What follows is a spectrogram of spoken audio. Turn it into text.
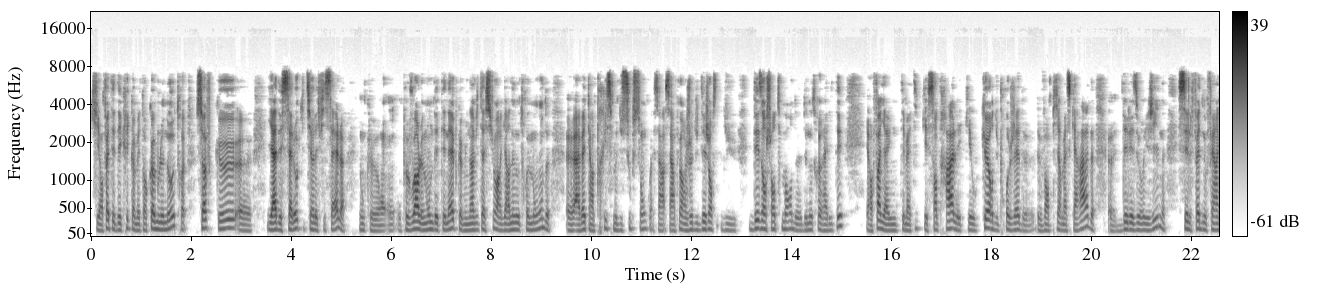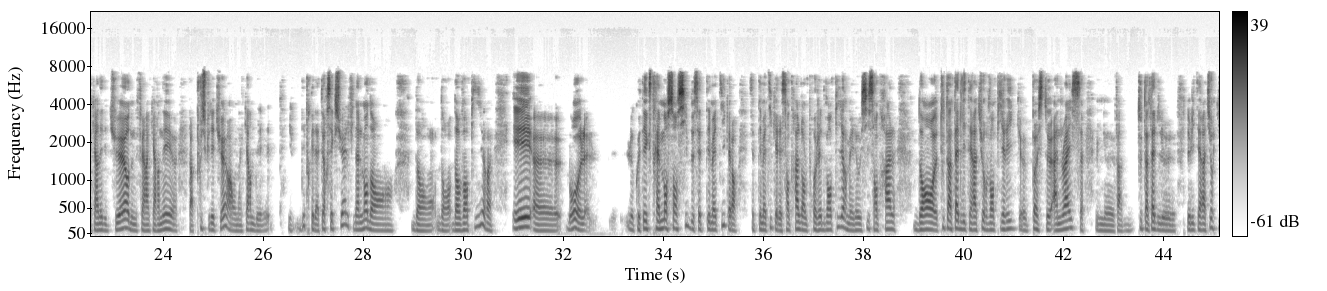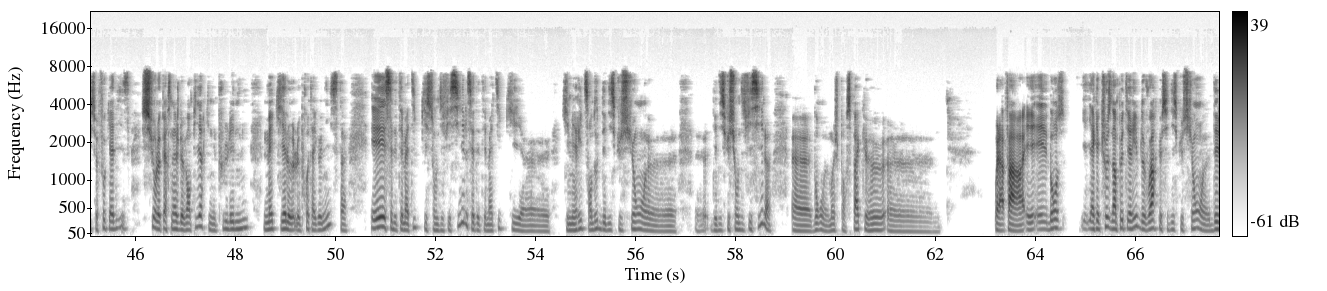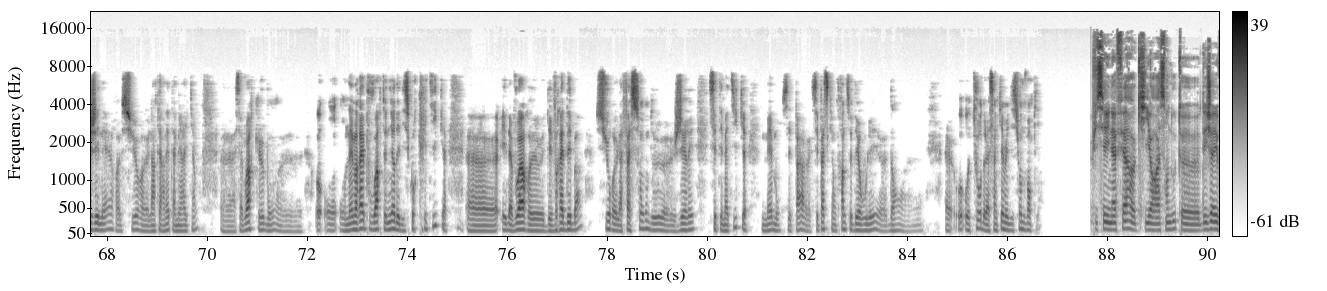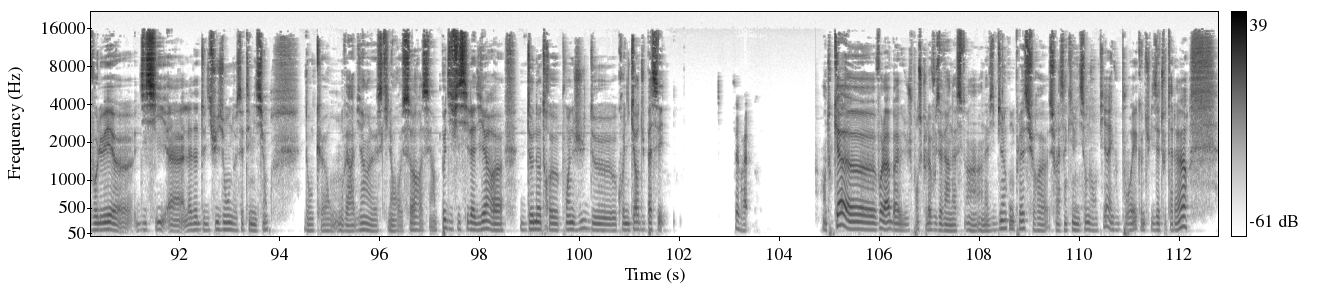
qui en fait est décrit comme étant comme le nôtre, sauf que euh, il y a des salauds qui tirent les ficelles. Donc euh, on, peut voir le monde des ténèbres comme une invitation à regarder notre monde euh, avec un prisme du soupçon. C'est un, peu un jeu du, désenchantement de, notre réalité. Et enfin, il y a une thématique qui est centrale et qui est au cœur du projet de, Vampire Mascarade, euh, dès les origines, c'est le fait de nous faire incarner des tueurs, de nous faire incarner, euh, enfin plus que des tueurs, hein, on incarne des, prédateurs sexuels finalement dans, dans, Vampire. Et euh, bon, côté extrêmement sensible de cette thématique. Alors, cette thématique, elle est centrale dans le projet de Vampire, mais elle est aussi centrale dans euh, tout un tas de littérature vampirique euh, post-Anne Rice, une, enfin, tout un tas de, littérature qui se focalise sur le personnage de Vampire, qui n'est plus l'ennemi, mais qui est le, protagoniste. Et c'est des thématiques qui sont difficiles, c'est des thématiques qui, euh, qui méritent sans doute des discussions, des discussions difficiles. bon, moi je pense pas que voilà, enfin, et, bon, il y a quelque chose d'un peu terrible de voir que ces discussions euh, dégénèrent sur euh, l'internet américain, euh, à savoir que bon, on, aimerait pouvoir tenir des discours critiques et d'avoir des vrais débats sur la façon de gérer ces thématiques, mais bon, c'est pas pas ce qui est en train de se dérouler dans autour de la cinquième édition de Vampire. Puis c'est une affaire euh, qui aura sans doute euh, déjà évolué euh, d'ici à la date de diffusion de cette émission. Donc on verra bien ce qu'il en ressort. C'est un peu difficile à dire de notre point de vue de chroniqueur du passé. C'est vrai. En tout cas, euh, voilà, bah, je pense que là vous avez un, avis bien complet sur, euh, sur la cinquième édition de Vampire et vous pourrez, comme tu disais tout à l'heure,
